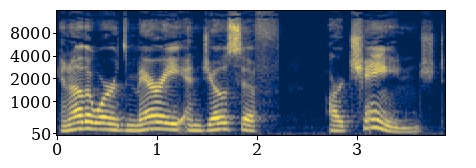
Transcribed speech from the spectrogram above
In other words, Mary and Joseph are changed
